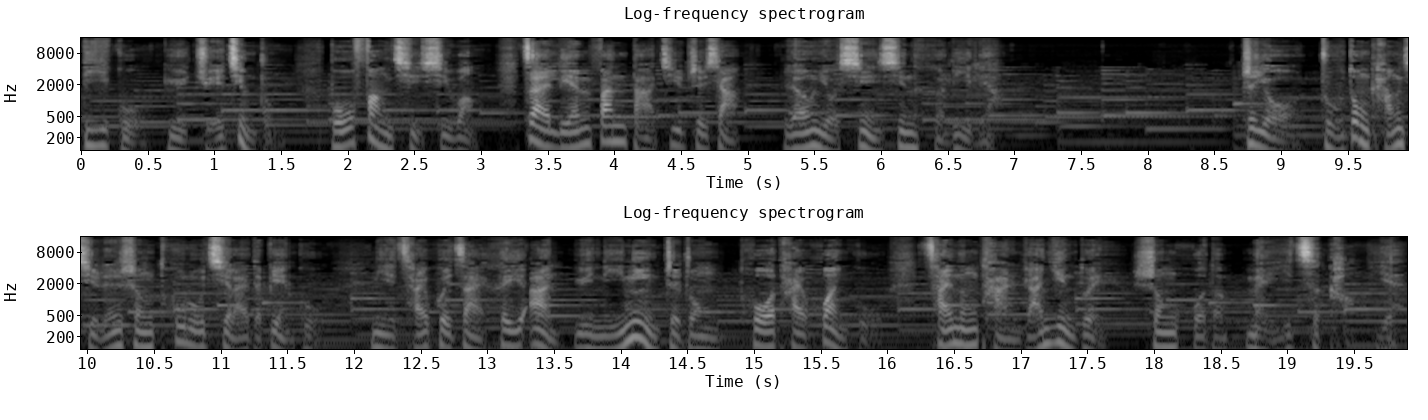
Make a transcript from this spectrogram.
低谷与绝境中，不放弃希望；在连番打击之下，仍有信心和力量。只有主动扛起人生突如其来的变故，你才会在黑暗与泥泞之中脱胎换骨，才能坦然应对生活的每一次考验。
